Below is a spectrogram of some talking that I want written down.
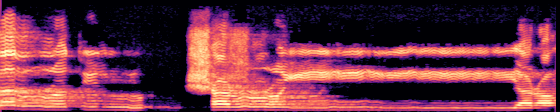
ذَرَّةٍ شَرًّا يَرَهُ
